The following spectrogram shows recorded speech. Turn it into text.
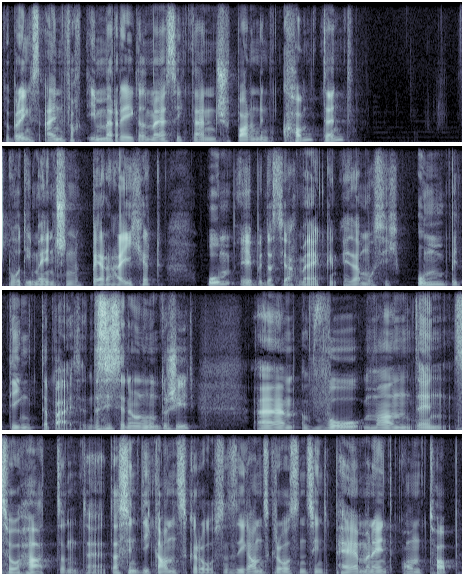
du bringst einfach immer regelmäßig deinen spannenden Content, wo die Menschen bereichert um eben, dass sie auch merken, ey, da muss ich unbedingt dabei sein. Das ist ein Unterschied, ähm, wo man denn so hat. Und äh, das sind die ganz Großen. Also die ganz Großen sind permanent on top.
